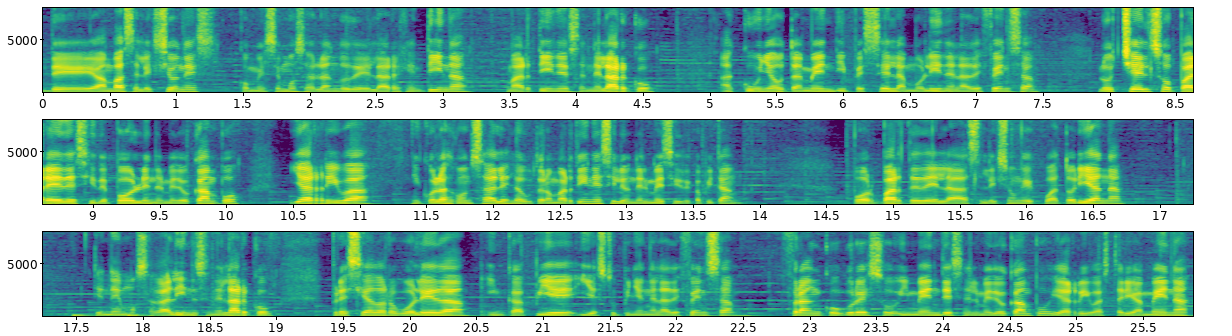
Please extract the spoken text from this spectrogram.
de ambas selecciones. Comencemos hablando de la Argentina, Martínez en el arco, Acuña, Otamendi, Pesela, Molina en la defensa, Los Chelso, Paredes y De Paul en el mediocampo, y arriba Nicolás González, Lautaro Martínez y Lionel Messi de capitán. Por parte de la selección ecuatoriana, tenemos a Galíndez en el arco, Preciado Arboleda, Incapié y Estupiñán en la defensa, Franco, Grueso y Méndez en el mediocampo, y arriba estaría Mena,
